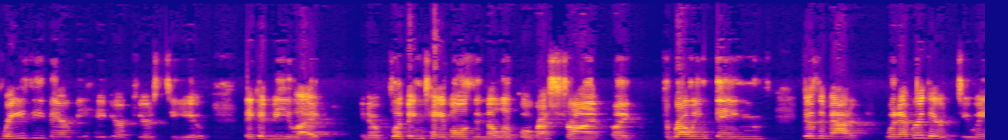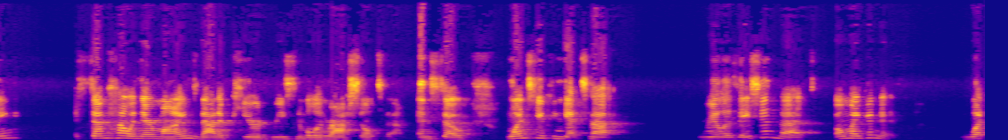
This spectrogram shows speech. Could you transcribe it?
crazy their behavior appears to you, they could be like you know flipping tables in the local restaurant, like throwing things. Doesn't matter. Whatever they're doing, somehow in their mind that appeared reasonable and rational to them. And so once you can get to that realization that, oh my goodness, what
